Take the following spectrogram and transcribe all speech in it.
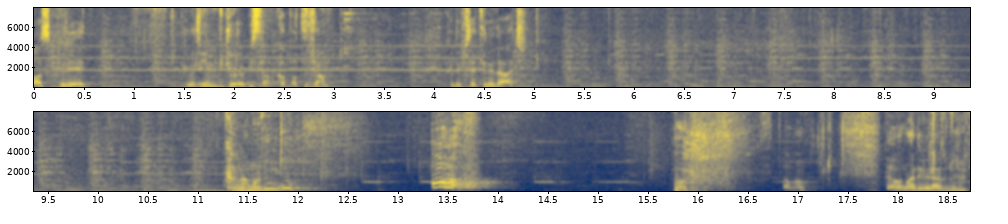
aspire et. Göreyim bir görebilsem kapatacağım. Klip setini de aç. Kanama durdu. Of! Of! Tamam. Tamam hadi biraz durun.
